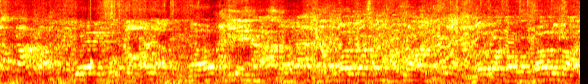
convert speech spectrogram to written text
xong đó rồi quê của cỏ là Cần Thơ Vậy hả? Rồi bơi qua sông Hậu rồi Bơi qua cầu Cần Thơ luôn rồi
